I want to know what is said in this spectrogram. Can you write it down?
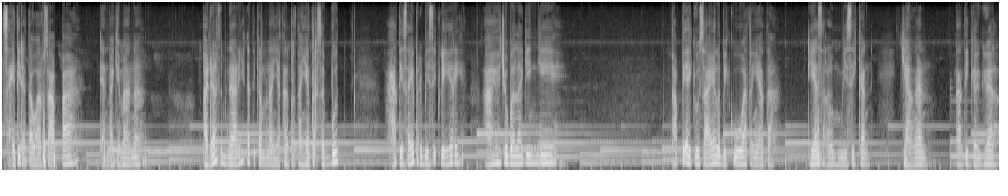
saya tidak tahu harus apa dan bagaimana. Padahal sebenarnya ketika menanyakan pertanyaan tersebut, hati saya berbisik lirih, ayo coba lagi nge. Tapi ego saya lebih kuat ternyata. Dia selalu membisikkan, jangan, nanti gagal,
